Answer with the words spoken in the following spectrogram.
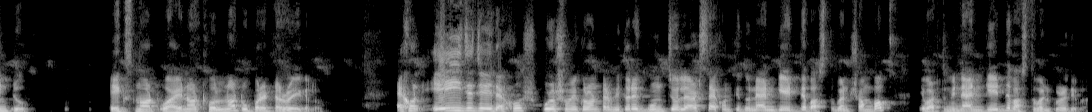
into X not Y not whole not উপরেরটা রয়ে গেল। এখন এই যে যে দেখো, পুরো সমীকরণটার ভিতরে গুণ চলে আসছে, এখন কিন্তু ন্যান গেট দিয়ে বাস্তবায়ন সম্ভব। এবার তুমি ন্যান গেট দিয়ে বাস্তবায়ন করে দিবা।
